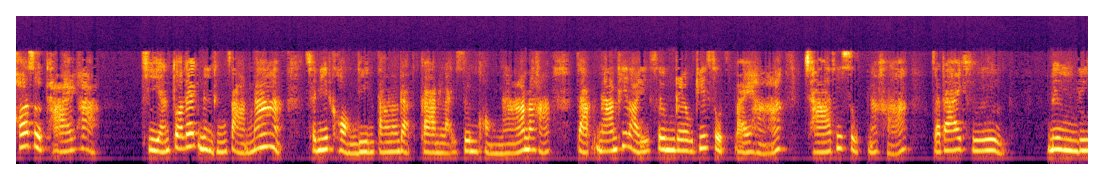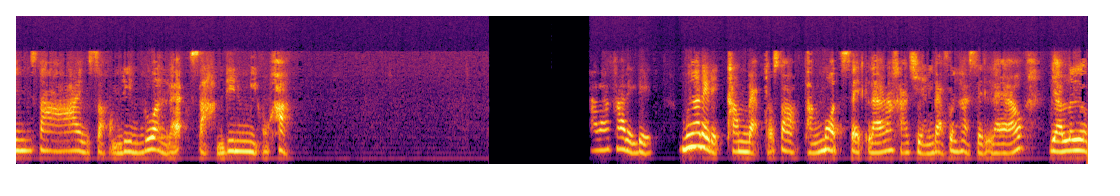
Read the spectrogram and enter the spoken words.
ข้อสุดท้ายค่ะ เขียนตัวเลข 1-3 หน้า ชนิดของดินตามลำดับการไหลซึมของน้ำนะคะ จากน้ำที่ไหลซึมเร็วที่สุดไปหาช้าที่สุดนะคะ จะได้คือ 1 ดินทราย 2 ดินร่วนและ 3 ดินเหนียวค่ะเอาละค่ะเด็กๆ เมื่อเด็กๆทำแบบทดสอบทั้งหมดเสร็จแล้วนะคะ เขียนแบบฝึกหัดเสร็จแล้ว อย่าลืม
